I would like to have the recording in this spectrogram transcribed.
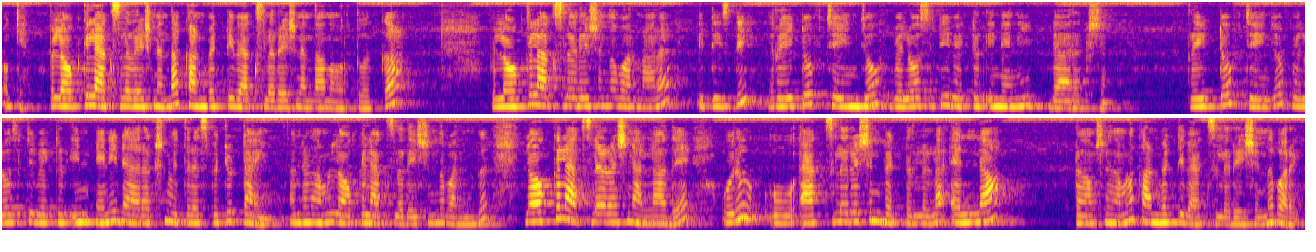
ഓക്കെ അപ്പോൾ ലോക്കൽ ആക്സിലറേഷൻ എന്താ? കൺവെക്റ്റീവ് ആക്സിലറേഷൻ എന്താണെന്ന് ഓർത്ത് വെക്കുക അപ്പോൾ ലോക്കൽ ആക്സിലറേഷൻ എന്ന് പറഞ്ഞാൽ it is the rate of change of velocity vector in any direction rate of change of velocity vector in any direction with respect to time അതിനാണ് നമ്മൾ ലോക്കൽ ആക്സിലറേഷൻ എന്ന് പറയുന്നത്. ലോക്കൽ ആക്സിലറേഷൻ അല്ലാതെ ഒരു ആക്സിലറേഷൻ വെക്ടറിലുള്ള എല്ലാ ടേംസിനും നമ്മൾ കൺവെക്റ്റീവ് ആക്സിലറേഷൻ എന്ന് പറയും.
